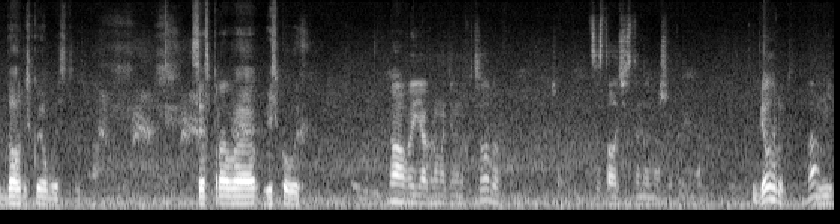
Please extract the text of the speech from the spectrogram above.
Белгородської області. Це справа військових. Ну а ви як громадянин хотіли би, щоб це стало частиною нашої країни? Белгород? Да? Ні.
